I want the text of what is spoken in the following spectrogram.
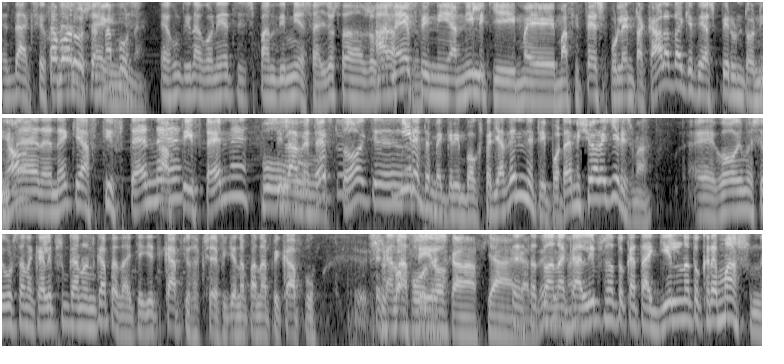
Εντάξει, Θα έχουν μπορούσαν άλλες να έγνοιες. πούνε. Έχουν την αγωνία της πανδημίας, αλλιώς θα ζωγράφουν. Ανεύθυνοι ανήλικοι μαθητές που λένε τα κάλαντα και διασπείρουν τον ιό. Ναι, ναι, ναι, και αυτοί φταίνε. Αυτοί φταίνε, Που συλλάβετε αυτό τους. και- Γίνεται με green box, παιδιά, δεν είναι τίποτα. Μισή ώρα γύρισμα. Εγώ είμαι σίγουρος θα ανακαλύψουν κανονικά παιδάκια. Γιατί κάποιο θα ξέφυγε να πάει να πει κάπου σε Στους κανένα παππούδες, θείο. κανένα αυτιά, Σε- Θα κανένα το τέτοιο, ανακαλύψουν, να το καταγγείλουν, να το κρεμάσουν.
